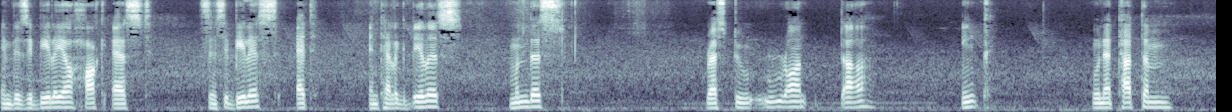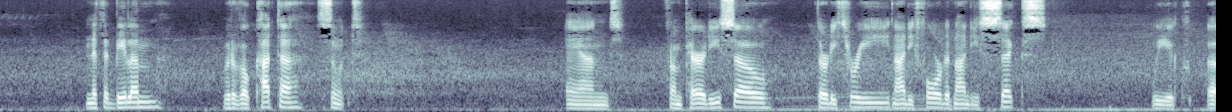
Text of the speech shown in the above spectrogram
invisibilia hoc est sensibilis et intelligibilis mundus restauranta inc unitatem ineffabilum revocata sunt. And from Paradiso 33, 94 to 96, we uh,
